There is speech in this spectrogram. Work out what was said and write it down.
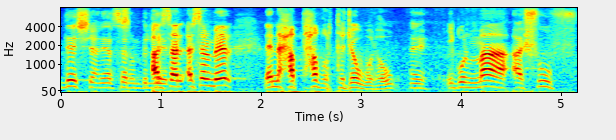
ليش يعني أرسلهم بالليل؟ ارسل ارسل بالليل؟ لأنه حط حظر تجول هو. إيه. يقول ما أشوف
